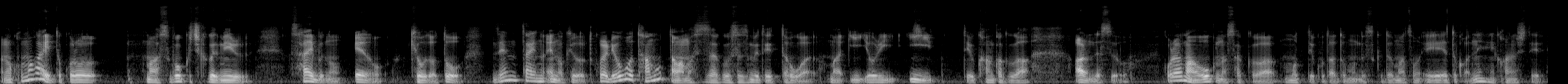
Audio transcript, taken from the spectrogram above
あの細かいところ、まあすごく近くで見る細部の絵の強度と全体の絵の強度と、これ両方保ったまま制作を進めていった方が、まあ、よりいいっていう感覚があるんですよ。これはまあ多くの作家が持っていることだと思うんですけど、まあその絵とかね、に関して、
